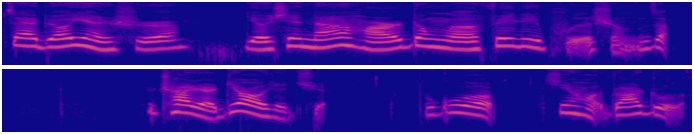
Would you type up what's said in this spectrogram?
在表演时，有些男孩动了飞利浦的绳子，差点掉下去，不过幸好抓住了。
